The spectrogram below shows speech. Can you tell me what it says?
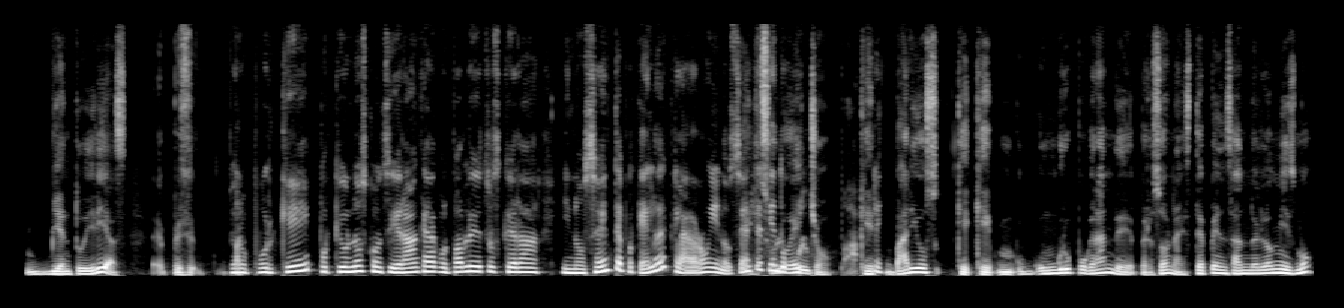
Bien tú dirías. Eh, pues, ¿Pero por qué? Porque unos consideraban que era culpable y otros que era inocente, porque él lo declararon inocente siendo hecho que varios, que, que un grupo grande de personas esté pensando en lo mismo,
